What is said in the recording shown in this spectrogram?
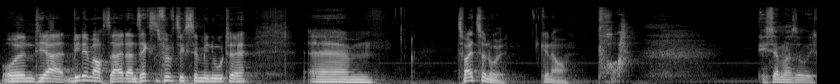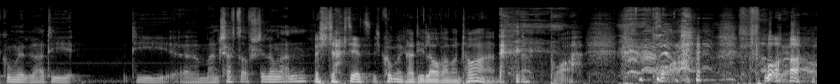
Und ja, wie dem auch sei, dann 56. Minute ähm, 2 zu 0. Genau. Boah. Ich sag mal so, ich gucke mir gerade die, die äh, Mannschaftsaufstellung an. Ich dachte jetzt, ich gucke mir gerade die Laura Montora an. Boah. Boah. Boah.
